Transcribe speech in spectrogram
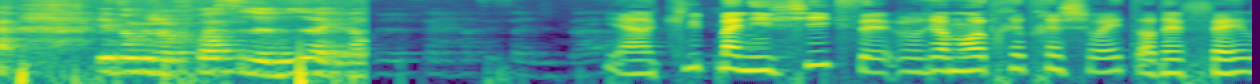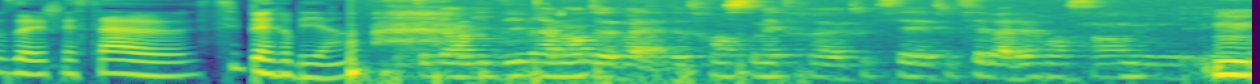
et donc Geoffroy s'y est mis il y a un clip magnifique, c'est vraiment très très chouette. En effet, vous avez fait ça euh, super bien. C'était dans l'idée vraiment de, voilà, de transmettre euh, toutes, ces, toutes ces valeurs ensemble. Mm.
